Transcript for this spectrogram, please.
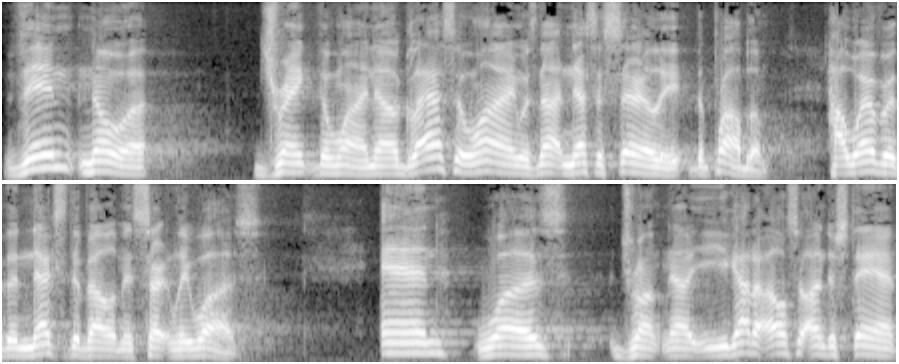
Then Noah drank the wine. Now, a glass of wine was not necessarily the problem. However, the next development certainly was. And was drunk. Now, you got to also understand,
